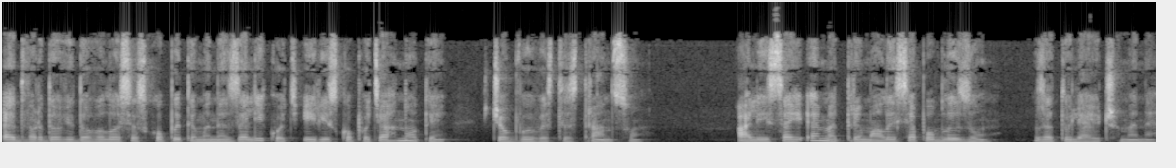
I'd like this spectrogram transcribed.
Едвардові довелося схопити мене за лікоть і різко потягнути, щоб вивести з трансу. Аліса й Емет трималися поблизу, затуляючи мене.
